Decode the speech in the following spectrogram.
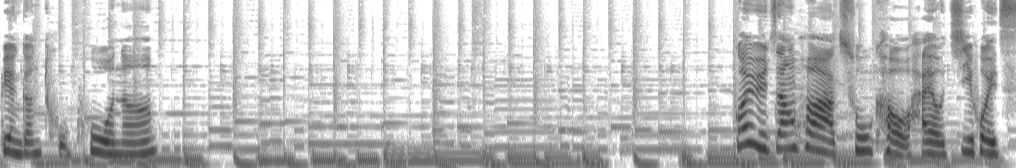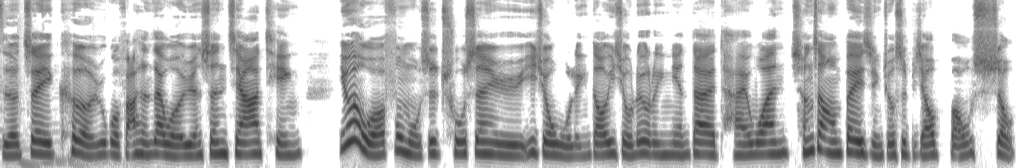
变跟突破呢？关于脏话、粗口还有忌讳词的这一刻，如果发生在我的原生家庭。因为我父母是出生于一九五零到一九六零年代台湾，成长的背景就是比较保守，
